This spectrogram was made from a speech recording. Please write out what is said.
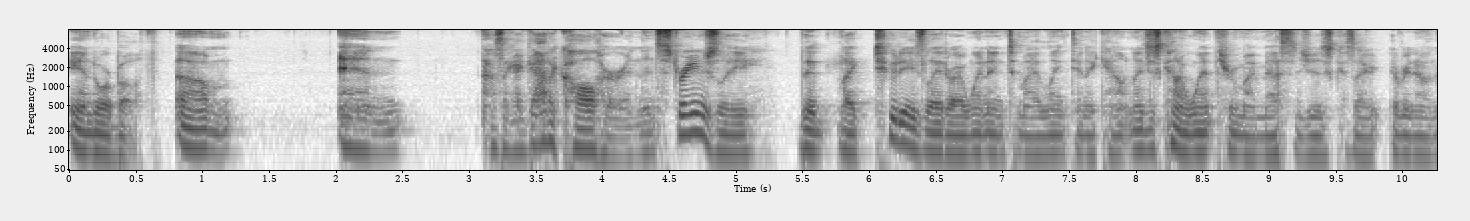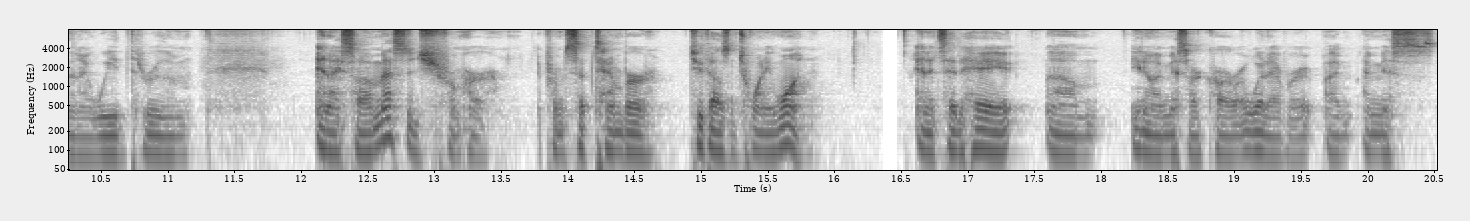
and or both. Um, and I was like, I got to call her. And then strangely, that like two days later, I went into my LinkedIn account and I just kind of went through my messages because I every now and then I weed through them, and I saw a message from her from September 2021, and it said, "Hey, um, you know, I miss our car or whatever. I, I miss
